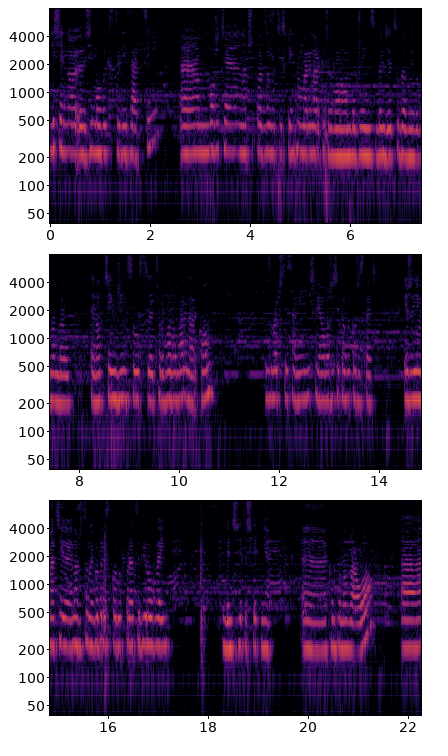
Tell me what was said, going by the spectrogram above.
jesienno-zimowych stylizacji. E, możecie na przykład zarzucić piękną marynarkę czerwoną, bo jeans będzie cudownie wyglądał ten odcień jeansu z czerwoną marynarką. Zobaczcie sami, śmiało możecie to wykorzystać. Jeżeli macie narzuconego dress w pracy biurowej, będzie się to świetnie komponowało. A,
